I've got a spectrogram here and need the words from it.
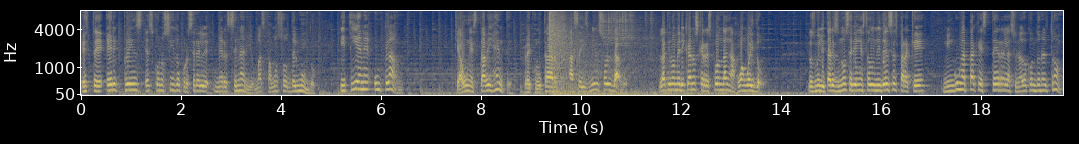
Este Eric Prince es conocido por ser el mercenario más famoso del mundo y tiene un plan que aún está vigente, reclutar a 6.000 soldados latinoamericanos que respondan a Juan Guaidó. Los militares no serían estadounidenses para que ningún ataque esté relacionado con Donald Trump.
